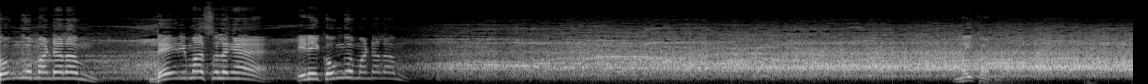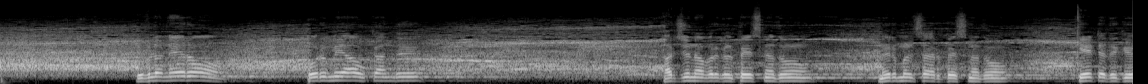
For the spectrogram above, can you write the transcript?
கொங்கு மண்டலம். தைரியமா சொல்லுங்க. இனி கொங்கு மண்டலம். மைக் இவ்வளோ நேரம் பொறுமையாக உட்கார்ந்து அர்ஜுன் அவர்கள் பேசினதும் நிர்மல் சார் பேசினதும் கேட்டதுக்கு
